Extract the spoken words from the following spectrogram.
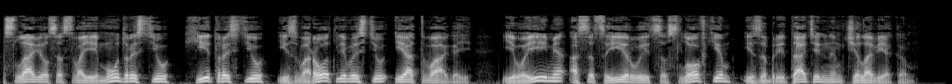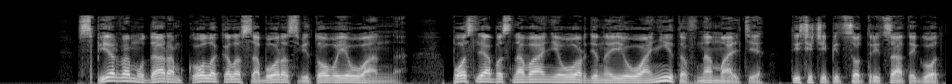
Славился своей мудростью, хитростью, изворотливостью и отвагой. Его имя ассоциируется с ловким, изобретательным человеком с первым ударом колокола собора святого Иоанна. После обоснования ордена иоанитов на Мальте 1530 год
